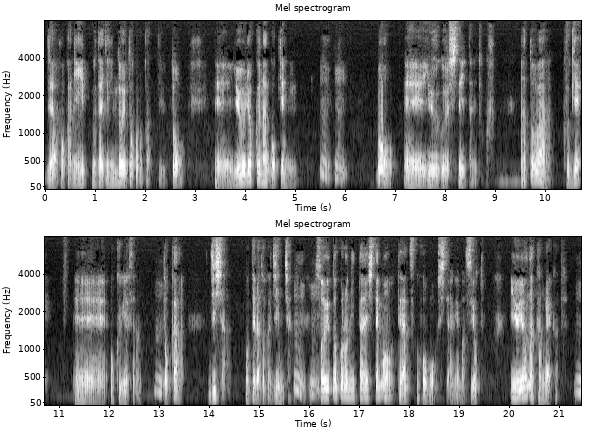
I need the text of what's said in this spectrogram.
じゃあ他に具体的にどういうところかっていうと、えー有力な御家人うんうん。を、えー優遇していたりとか、あとは、公家、えーお公家さんうん。とか、寺社、お寺とか神社、うんうん。そういうところに対しても手厚く保護をしてあげますよというような考え方うんう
